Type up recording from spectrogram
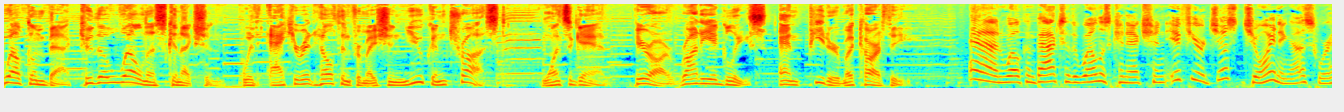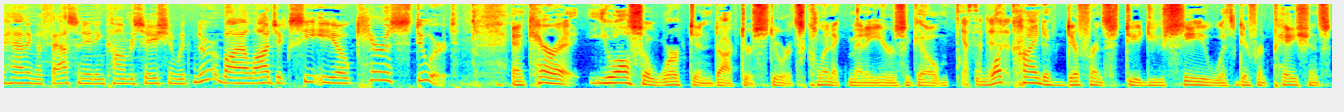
Welcome back to the Wellness Connection with accurate health information you can trust. Once again, here are Roddy Iglesias and Peter McCarthy. And welcome back to the Wellness Connection. If you're just joining us, we're having a fascinating conversation with Neurobiologic CEO Kara Stewart. And Kara, you also worked in Dr. Stewart's clinic many years ago. Yes, I did. What kind of difference did you see with different patients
